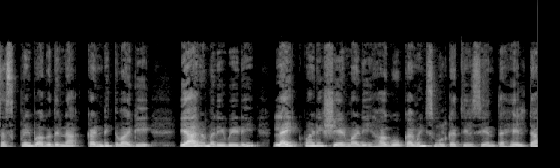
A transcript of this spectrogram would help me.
ಸಬ್ಸ್ಕ್ರೈಬ್ ಆಗೋದನ್ನು ಖಂಡಿತವಾಗಿ ಯಾರು ಮರಿಬೇಡಿ. ಲೈಕ್ ಮಾಡಿ, ಶೇರ್ ಮಾಡಿ ಹಾಗೂ ಕಮೆಂಟ್ಸ್ ಮೂಲಕ ತಿಳಿಸಿ ಅಂತ ಹೇಳ್ತಾ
